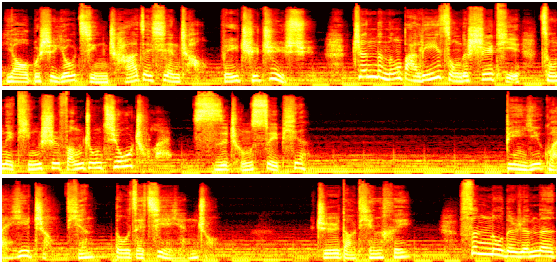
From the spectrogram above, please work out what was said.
要不是有警察在现场维持秩序，真的能把李总的尸体从那停尸房中揪出来。撕成碎片。殡仪馆一整天都在戒严中，直到天黑，愤怒的人们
